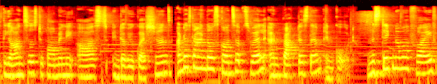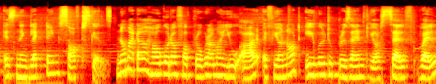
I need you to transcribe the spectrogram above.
the answers to commonly asked interview questions, understand those concepts well and practice them in code. Mistake number five is neglecting soft skills. No matter how good of a programmer you are, if you're not able to present yourself well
